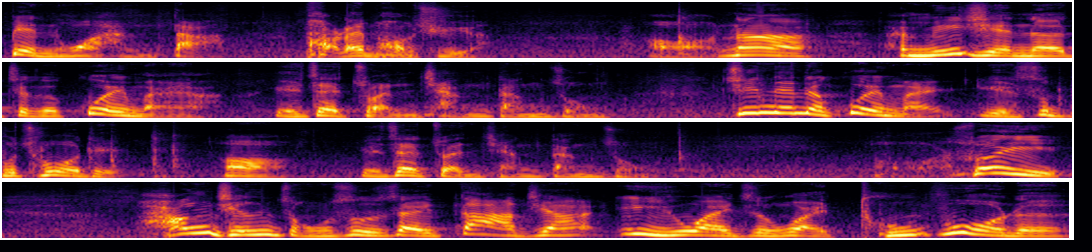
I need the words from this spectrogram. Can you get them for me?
变化很大，跑来跑去啊，哦，那很明显的这个贵买啊也在转强当中，今天的贵买也是不错的啊，也在转强当中，哦，所以行情总是在大家意外之外突破了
